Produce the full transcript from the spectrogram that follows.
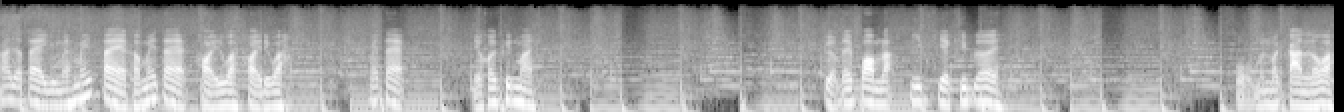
น่าจะแตกอยู่ไหมไม่แตกครับไม่แตกถอยดีกว่าถอยดีกว่า ไม่แตก เดี๋ยวค่อยขึ้นใหม่ เกือบได้ป้อมละรีบเคลียร์คลิปเลยโอ้มันมากันแล้วอะ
